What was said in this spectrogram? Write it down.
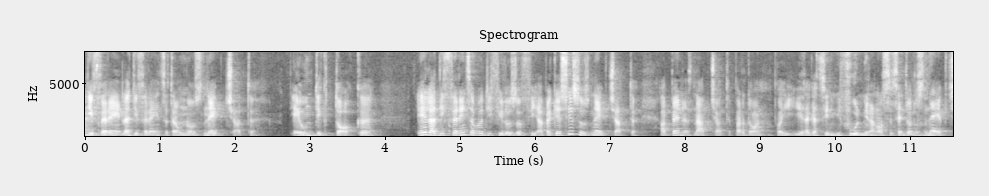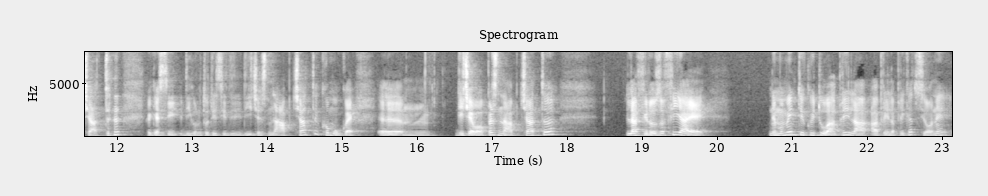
differen la differenza tra uno Snapchat e un TikTok è la differenza proprio di filosofia, perché se su Snapchat, appena Snapchat, pardon, poi i ragazzini mi fulminano se sentono Snapchat, perché si dicono tutti, si dice Snapchat, comunque, ehm, dicevo, per Snapchat la filosofia è nel momento in cui tu apri, l'applicazione la,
